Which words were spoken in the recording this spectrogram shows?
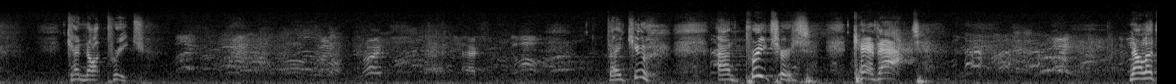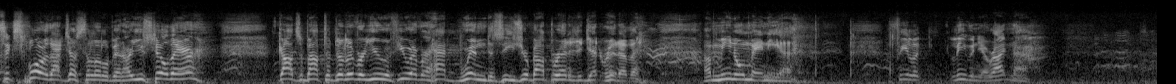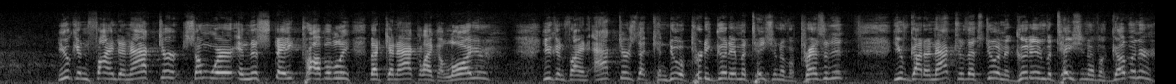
cannot preach. Thank you. And preachers can't act. Now let's explore that just a little bit. Are you still there? God's about to deliver you. If you ever had wind disease, you're about ready to get rid of it. Anemomania. Feel it leaving you right now. You can find an actor somewhere in this state, probably, that can act like a lawyer. You can find actors that can do a pretty good imitation of a president. You've got an actor that's doing a good imitation of a governor.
